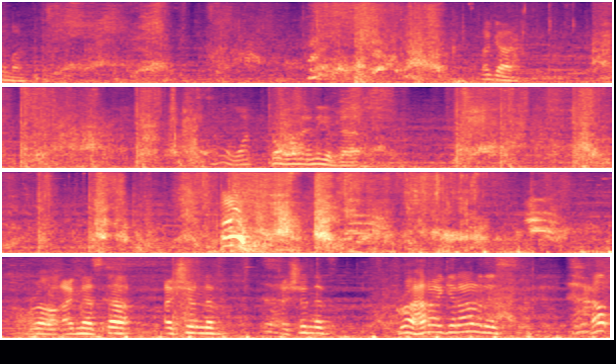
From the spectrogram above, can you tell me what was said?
Come on. Oh god. I don't want don't want any of that. Oh! Bro, I messed up. I shouldn't have. I shouldn't have. Bro, how do I get out of this? Help!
